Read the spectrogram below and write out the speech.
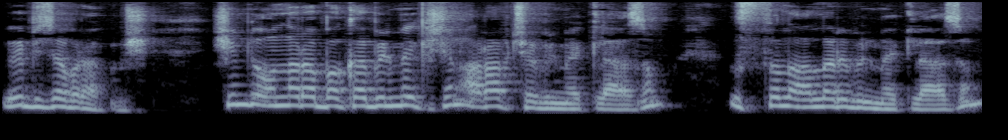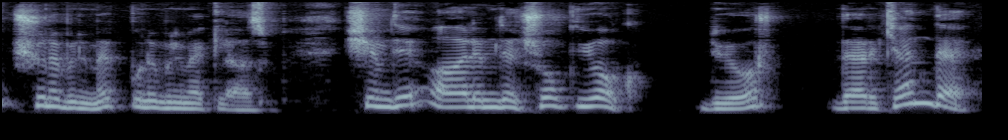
ve bize bırakmış. Şimdi onlara bakabilmek için Arapça bilmek lazım. ıstılahları bilmek lazım. Şunu bilmek, bunu bilmek lazım. Şimdi alimde çok yok diyor derken de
